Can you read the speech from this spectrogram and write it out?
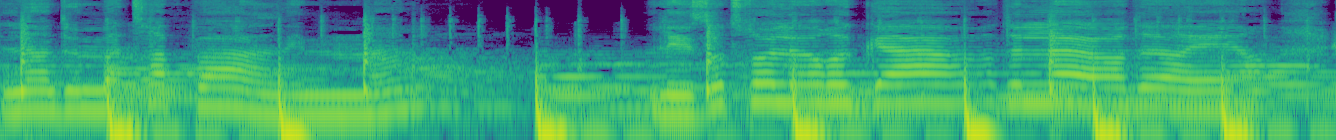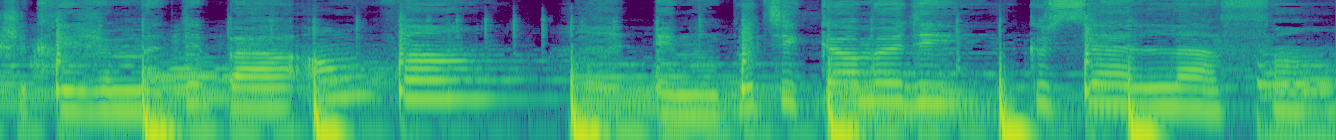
L'un d'eux m'attrapa les mains. Les autres le regardent, l'air de rien. Je crie, je me débat enfin. Et mon petit cœur me dit que c'est la fin.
